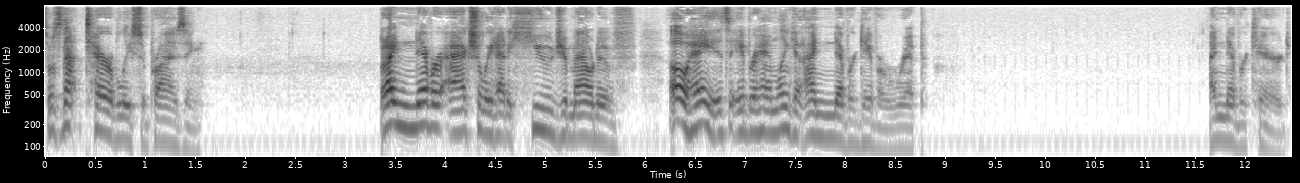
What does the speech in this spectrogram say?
So it's not terribly surprising. But I never actually had a huge amount of, oh, hey, it's Abraham Lincoln. I never gave a rip. I never cared.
